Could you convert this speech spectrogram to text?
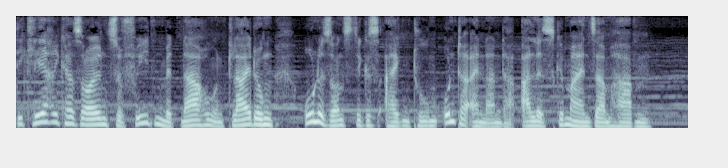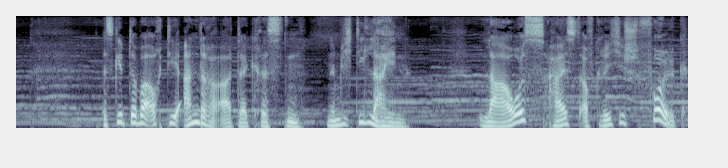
Die Kleriker sollen zufrieden mit Nahrung und Kleidung, ohne sonstiges Eigentum untereinander alles gemeinsam haben. Es gibt aber auch die andere Art der Christen, nämlich die Laien. Laos heißt auf Griechisch Volk.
